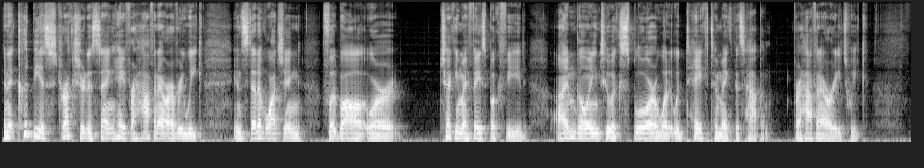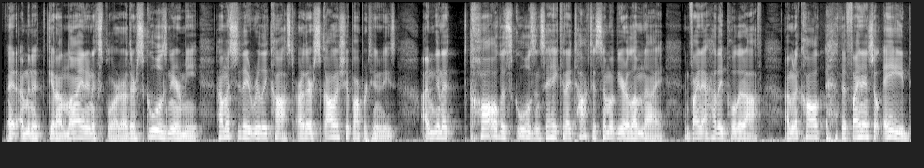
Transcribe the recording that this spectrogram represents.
And it could be as structured as saying, hey, for half an hour every week, instead of watching football or checking my Facebook feed, I'm going to explore what it would take to make this happen for half an hour each week. Right? I'm going to get online and explore it. Are there schools near me? How much do they really cost? Are there scholarship opportunities? I'm going to call the schools and say, hey, could I talk to some of your alumni and find out how they pulled it off? I'm going to call the financial aid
